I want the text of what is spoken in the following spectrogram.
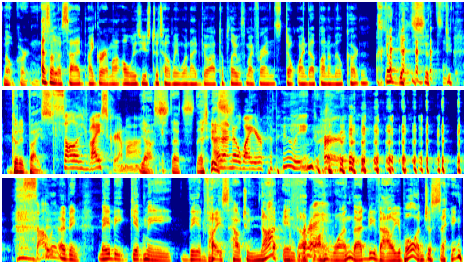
milk cartons. As an aside, my grandma always used to tell me when I'd go out to play with my friends, don't wind up on a milk carton. Oh, yes, good advice. solid advice, Grandma. Yes, that's that is. I don't know why you're poo-pooing her. solid. I mean, maybe give me the advice how to not end up Right. on one. That'd be valuable. I'm just saying.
